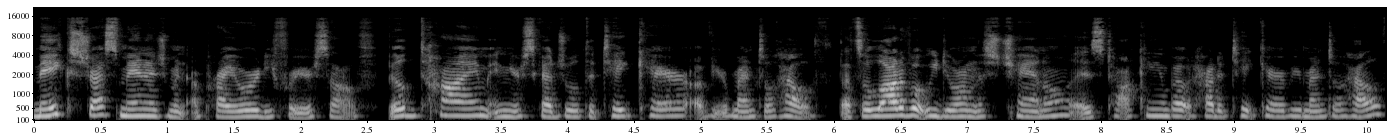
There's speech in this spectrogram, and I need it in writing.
Make stress management a priority for yourself. Build time in your schedule to take care of your mental health. That's a lot of what we do on this channel is talking about how to take care of your mental health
